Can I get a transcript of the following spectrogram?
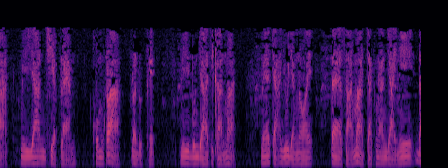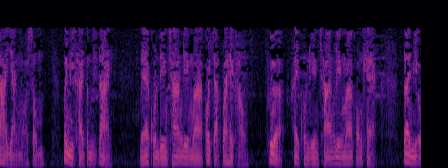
ลาด มียานเฉียบแหลม คมกล้าประดุดเพชร มีบุญญาธิการมาก แม้จะอายุอย่างน้อย แต่สามารถจัดงานใหญ่นี้ได้อย่างเหมาะสม ไม่มีใครตำหนิได้ แม้คนเลี้ยงช้างเลี้ยงมาก็จัดไว้ให้เขา เพื่อให้คนเลี้ยงช้างเลี้ยงมาของแขก ได้มีโอ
